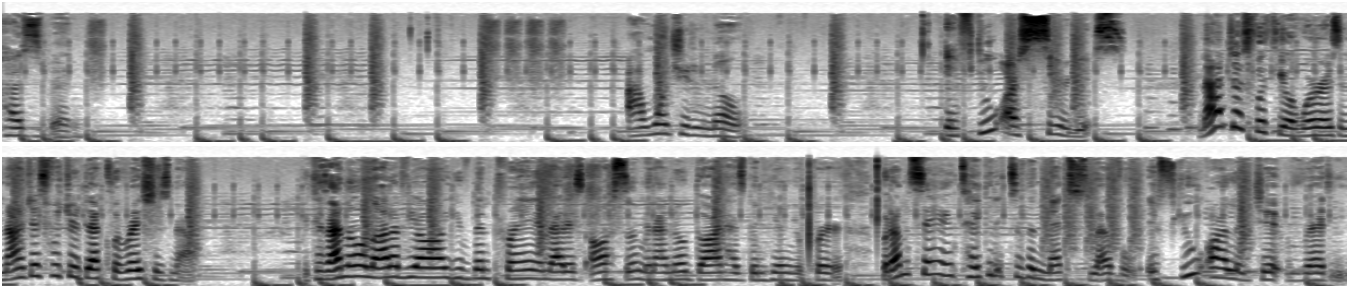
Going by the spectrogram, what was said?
husband, I want you to know if you are serious, not just with your words and not just with your declarations now, because I know a lot of y'all, you've been praying and that is awesome. And I know God has been hearing your prayer. But I'm saying taking it to the next level. If you are legit ready,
